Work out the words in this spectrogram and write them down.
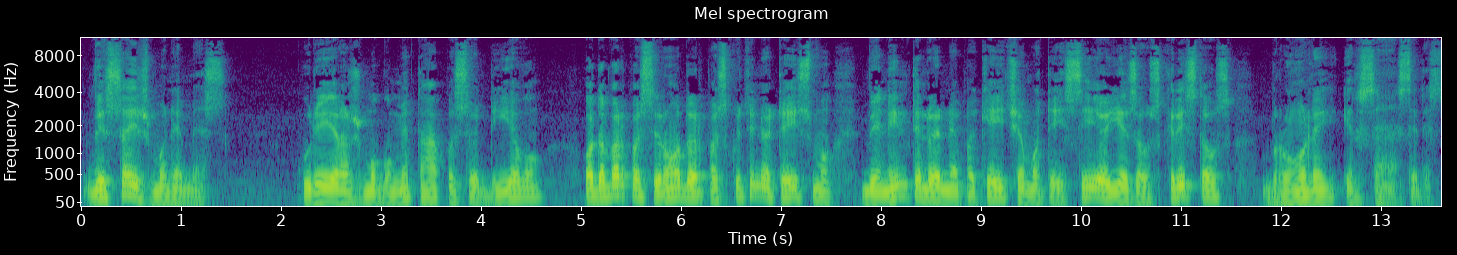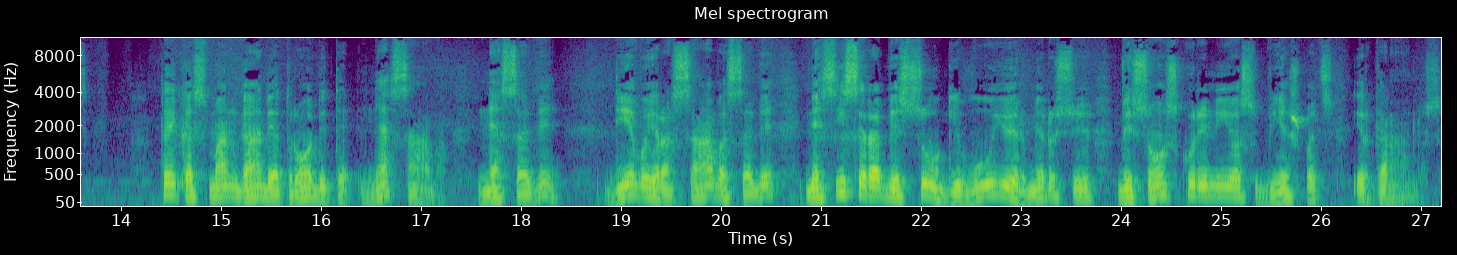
visais žmonėmis, kurie yra žmogumi tapusio Dievo, o dabar pasirodo ir paskutinio teismo vienintelio ir nepakeičiamo teisėjo Jėzaus Kristaus broliai ir seserys. Tai, kas man gali atrodyti nesava, nesavi, Dievo yra sava savi, nes jis yra visų gyvųjų ir mirusiųjų, visos kūrinijos viešpats ir karalius.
